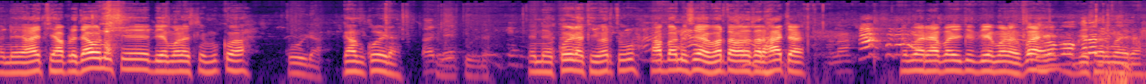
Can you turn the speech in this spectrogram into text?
અને અહીંથી આપણે જવાનું છે બે માણસને મૂકવા. કોયડા. ગામ કોયડા. અને કોયડાથી વર્તું. આવવાનું છે વર્તા વર્તા તારા હાચા. અમારે આ બાજુ બે માણસ ઊભા છે. બે શરમાયરા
